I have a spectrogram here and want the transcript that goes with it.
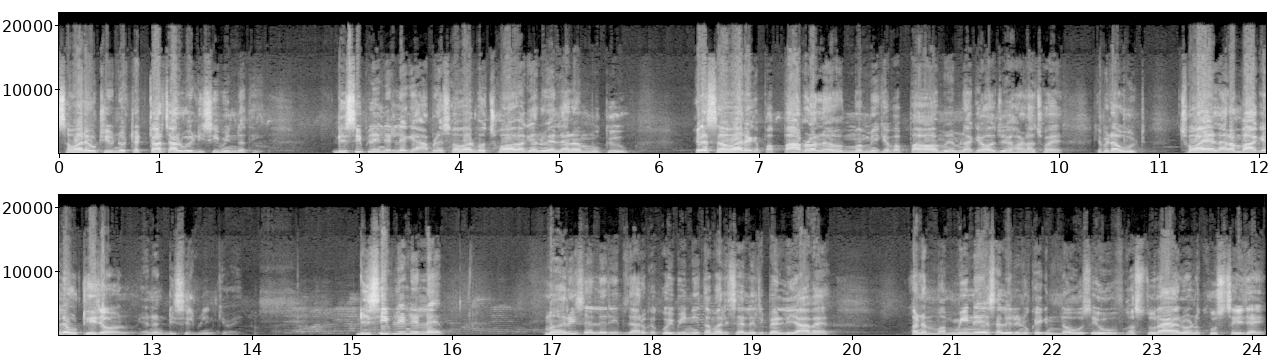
સવારે ઉઠીને ટટ્ટાર ચાલવું એ ડિસિપ્લિન નથી. ડિસિપ્લિન એટલે કે આપણે સવારમાં છ વાગ્યાનું એલાર્મ મૂક્યું. એટલે સવારે કે પપ્પા આપણા મમ્મી કે પપ્પા હવે એમના કહેવા જોઈએ સાડા છ કે બેટા, ઉઠ. છ એલાર્મ વાગે એટલે ઉઠી જવાનું. એને ડિસિપ્લિન કહેવાય. ડિસિપ્લિન એટલે મારી સેલેરી ધારો કે કોઈ બી નહીં તમારી સેલેરી પહેલી આવે અને મમ્મીને એ સેલેરીનું કંઈક નવું એવું વસ્તુ લાવેલું અને ખુશ થઈ જાય,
